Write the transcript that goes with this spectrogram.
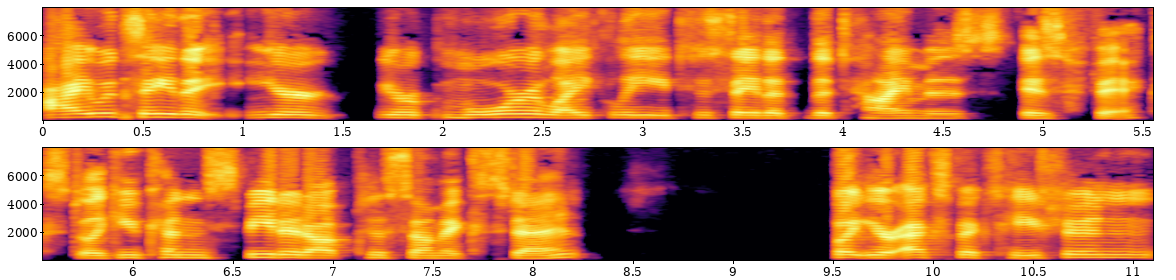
I would say that you're you're more likely to say that the time is is fixed. Like you can speed it up to some extent, but your expectation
